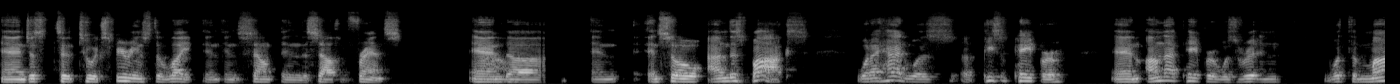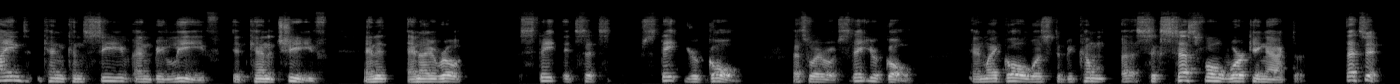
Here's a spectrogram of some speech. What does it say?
and just to, to experience the light in, in south in the south of France. And Wow. uh, and and so on this box, what I had was a piece of paper, and on that paper was written, "What the mind can conceive and believe, it can achieve." And it and I wrote, "State." It said, "State your goal." That's what I wrote. State your goal. And my goal was to become a successful working actor. That's it.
